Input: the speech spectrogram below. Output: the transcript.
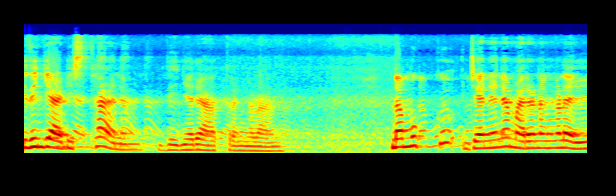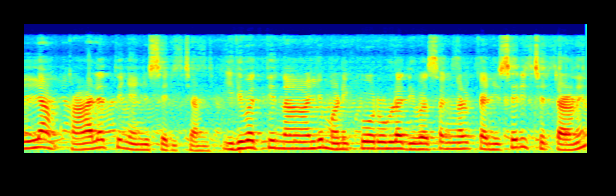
ഇതിന്റെ അടിസ്ഥാനം ദിനരാത്രങ്ങളാണ്. നമുക്ക് ജനന മരണങ്ങളെല്ലാം കാലത്തിനനുസരിച്ചാണ്. ഇരുപത്തിനാല് മണിക്കൂറുള്ള ദിവസങ്ങൾക്കനുസരിച്ചിട്ടാണ്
